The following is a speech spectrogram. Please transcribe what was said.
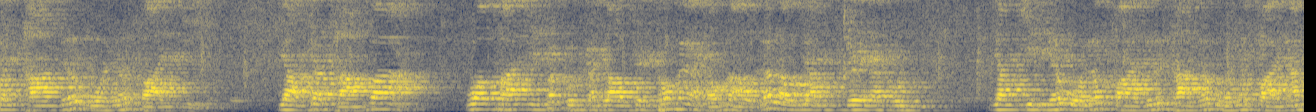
ยังทานเนื้อวัวเนื้อควายอีก อยากจะถามว่า วัวควายมีพระคุณกับเราเป็นพ่อแม่ของเรา แล้วเรายังเนรคุณยังกินเนื้อวัวน้อควายหรือทานเนื้อวัวน้อควายนั้น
